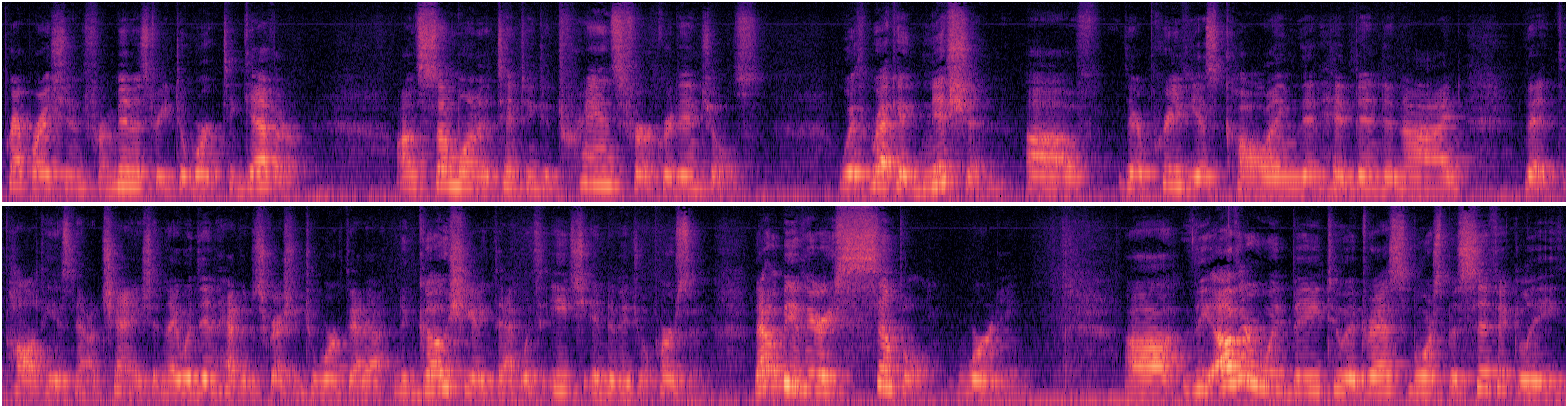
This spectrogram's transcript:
preparation for ministry to work together on someone attempting to transfer credentials with recognition of their previous calling that had been denied that the polity has now changed and they would then have the discretion to work that out negotiate that with each individual person that would be a very simple wording. Uh, the other would be to address more specifically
